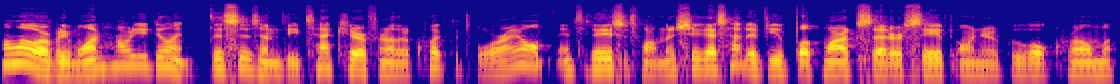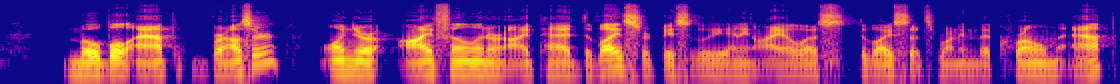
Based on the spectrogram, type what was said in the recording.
Hello everyone, how are you doing? This is MD Tech here for another quick tutorial. In today's tutorial, I'm going to show you guys how to view bookmarks that are saved on your Google Chrome mobile app browser on your iPhone or iPad device or basically any iOS device that's running the Chrome app.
